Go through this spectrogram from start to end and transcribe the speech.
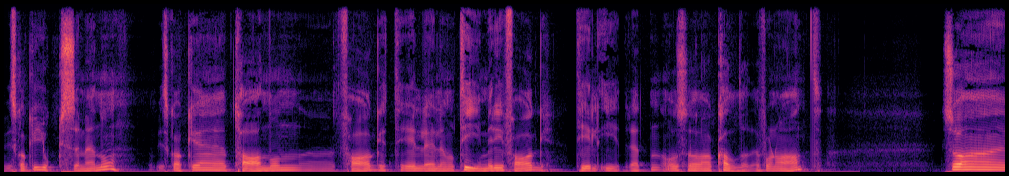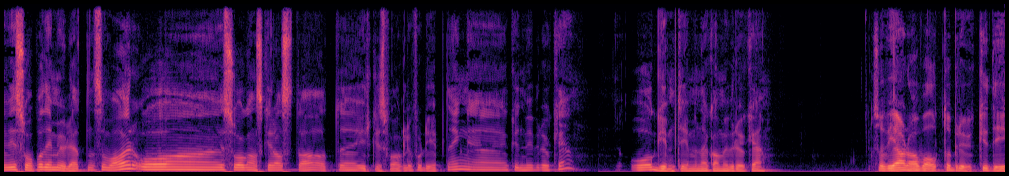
vi skal ikke jukse med noe. Vi skal ikke ta noen fag til, eller noen timer i fag til idretten og så kalle det for noe annet. Så eh, vi så på de mulighetene som var, og vi så ganske raskt da at uh, yrkesfaglig fordypning uh, kunne vi bruke. Og gymtimene kan vi bruke. Så vi har da valgt å bruke de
